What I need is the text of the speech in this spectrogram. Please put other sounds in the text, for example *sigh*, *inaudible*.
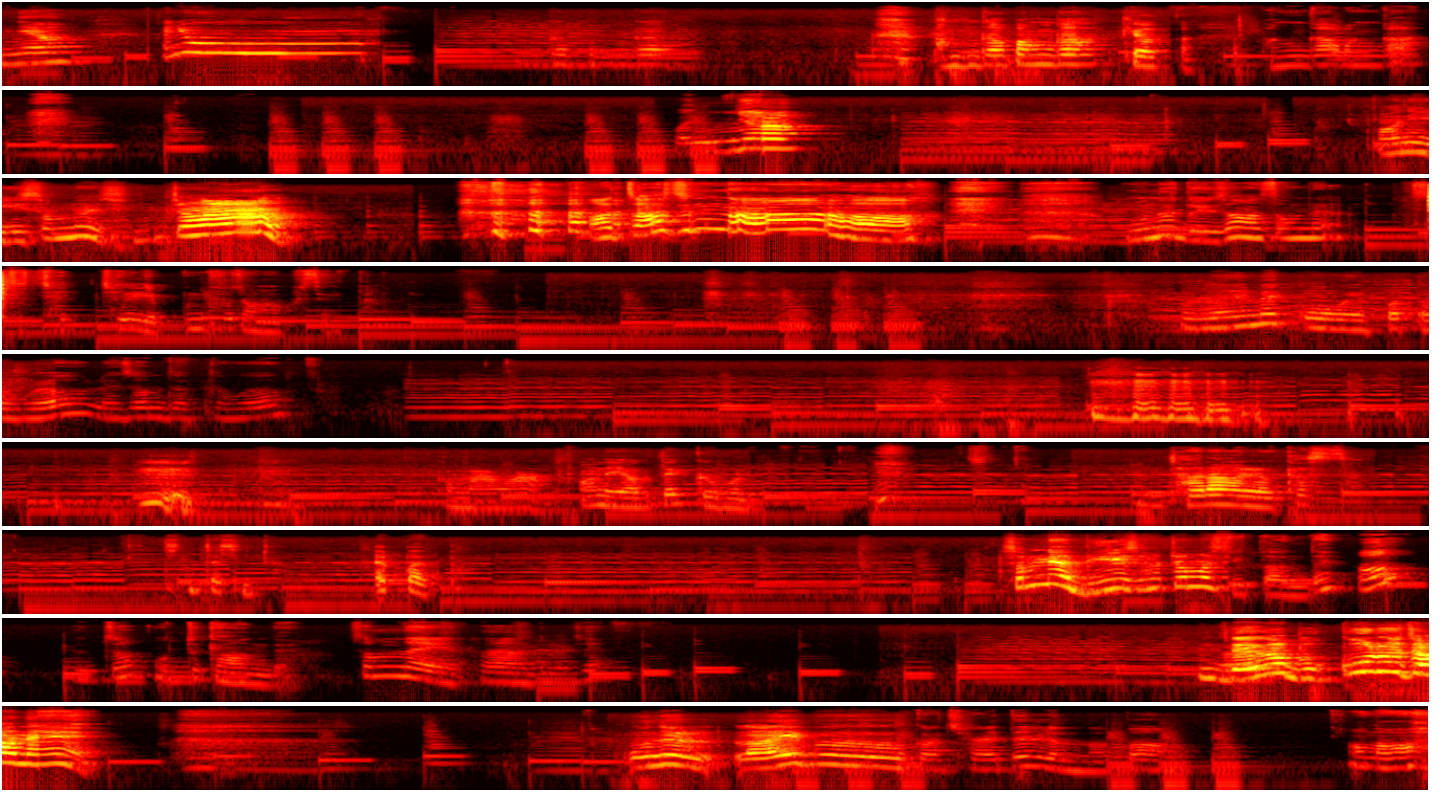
안녕. 안녕. 반가 반가. 반가 반가 귀엽다. 반가 반가. 안녕. 아니 이 썸네일 진짜 아 짜증나. 오늘도 이상한 썸네일. 진짜 제, 제일 예쁜 표정 하고 있어야 오늘 헤맸고 예뻤다고요? 레전드였다고요? 고마워. 오늘 역대급으로. 진짜 자랑하려고 켰어. 진짜 진짜 예뻐 예뻐. 썸네일 미리 설정할 수 있다는데? 어? 진짜? 어떻게 하는데? 썸네일 하나 둘 셋. 내가 못 고르잖아. 오늘 라이브가 잘 들렸나 봐. 아 나.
